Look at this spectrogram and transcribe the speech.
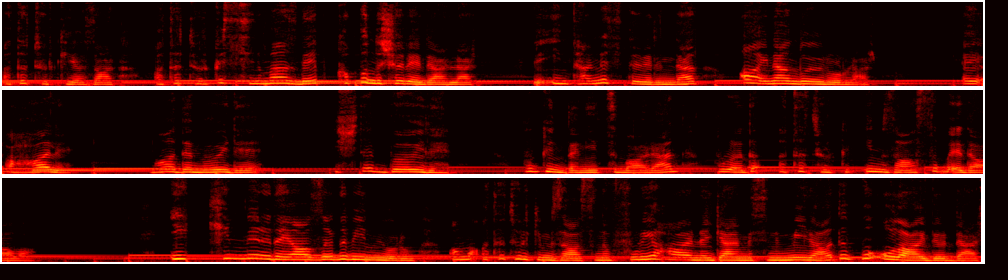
Atatürk'ü yazar, Atatürk'ü silmez deyip kapı dışarı ederler ve internet sitelerinden aynen duyururlar. Ey ahali, madem öyle, işte böyle. Bugünden itibaren burada Atatürk'ün imzası bedava. İlk kim nerede yazdırdı bilmiyorum ama Atatürk imzasının furya haline gelmesinin miladı bu olaydır der.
